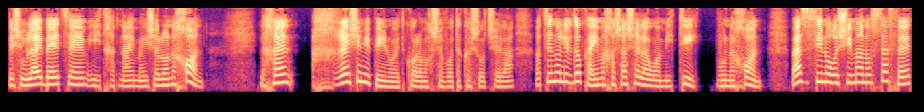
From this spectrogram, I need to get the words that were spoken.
ושאולי בעצם היא התחתנה עם האיש הלא נכון. לכן, אחרי שמיפינו את כל המחשבות הקשות שלה, רצינו לבדוק האם החשש שלה הוא אמיתי, והוא נכון. ואז עשינו רשימה נוספת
